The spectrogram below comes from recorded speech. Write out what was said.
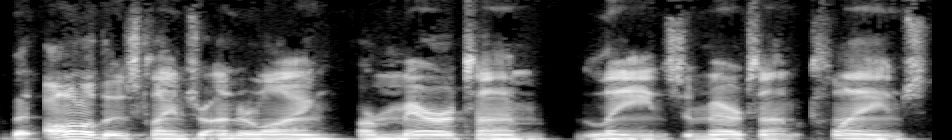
but all of those claims are underlying are maritime liens and maritime claims,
